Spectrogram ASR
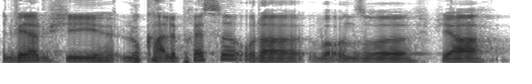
entweder durch die lokale Presse oder über unsere, ja,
